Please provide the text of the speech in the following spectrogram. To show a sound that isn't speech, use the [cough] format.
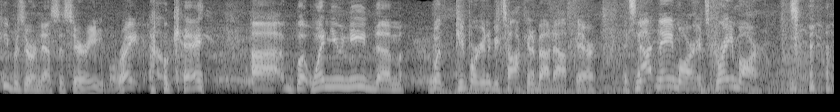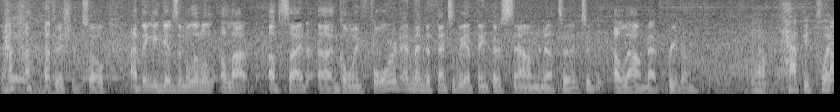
Keepers are a necessary evil, right? [laughs] Okay. Uh, but when you need them, what people are going to be talking about out there, it's not Neymar, it's Graymar. [laughs] position. So I think it gives them a little, a lot upside uh, going forward, and then defensively, I think they're sound enough to, to allow them that freedom. Yeah, happy play.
